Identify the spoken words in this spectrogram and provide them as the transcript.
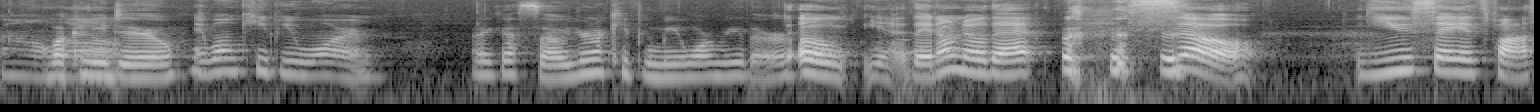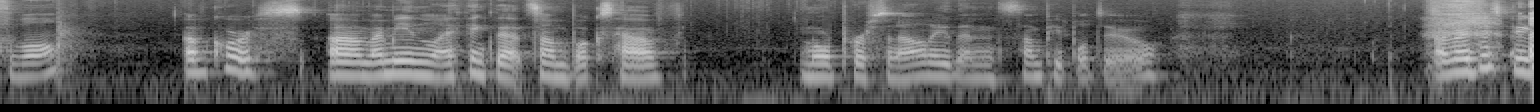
Oh, what can you do? It won't keep you warm. I guess so. You're not keeping me warm either. Oh yeah, they don't know that. so, you say it's possible. Of course. Um, I mean, I think that some books have more personality than some people do. Am I just being?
